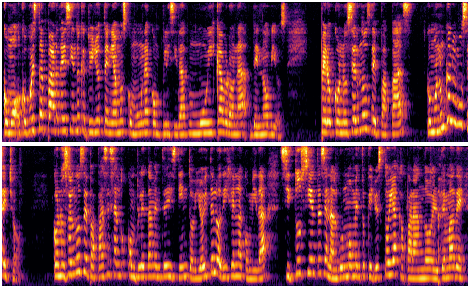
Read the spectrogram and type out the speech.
como, como esta parte, siento que tú y yo teníamos como una complicidad muy cabrona de novios. Pero conocernos de papás, como nunca lo hemos hecho, Conocernos de papás es algo completamente distinto y hoy te lo dije en la comida, si tú sientes en algún momento que yo estoy acaparando el tema de,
